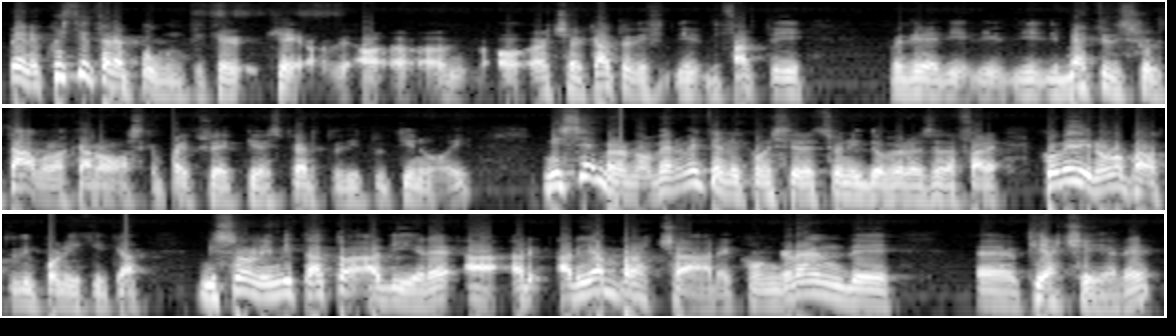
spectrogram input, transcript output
Bene, questi tre punti che, che ho, ho, ho, cercato di, di farti, dire, di, metterti sul tavolo a Carosca, poi tu sei più esperto di tutti noi, mi sembrano veramente le considerazioni doverose da fare. Come vedi, non ho parlato di politica, mi sono limitato a dire, a, a riabbracciare con grande eh, piacere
